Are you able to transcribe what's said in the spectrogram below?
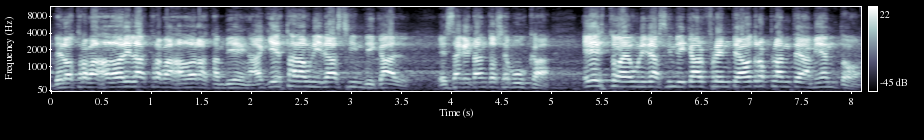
de los trabajadores y las trabajadoras también. Aquí está la unidad sindical, esa que tanto se busca. Esto es unidad sindical frente a otros planteamientos.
